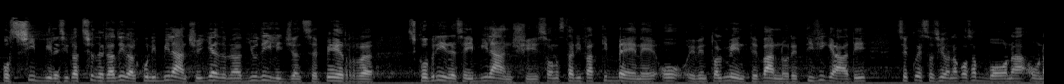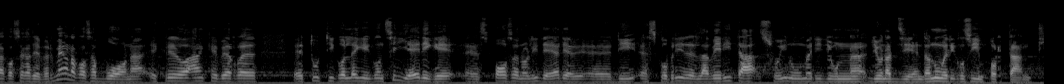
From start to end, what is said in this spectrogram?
possibile situazione relativa a alcuni bilanci, chiede una due diligence per scoprire se i bilanci sono stati fatti bene o eventualmente vanno rettificati, se questo sia una cosa buona o una cosa cattiva. Per me è una cosa buona e credo anche per eh, tutti i colleghi consiglieri che eh, sposano l'idea di, eh, di, scoprire la verità sui numeri di, un, un'azienda, numeri così importanti.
